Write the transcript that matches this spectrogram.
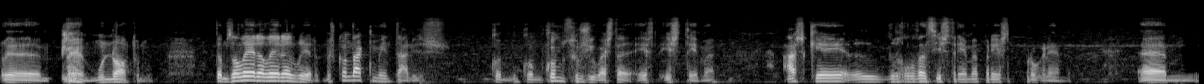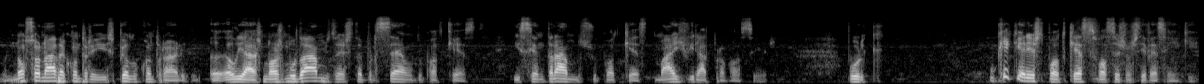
monótono. Estamos a ler, a ler, a ler, mas quando há comentários, como, como, como surgiu esta, este, este tema, acho que é de relevância extrema para este programa. Um, não sou nada contra isso, pelo contrário. Aliás, nós mudámos esta versão do podcast e centramos o podcast mais virado para vocês. Porque o que é que era este podcast se vocês não estivessem aqui?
